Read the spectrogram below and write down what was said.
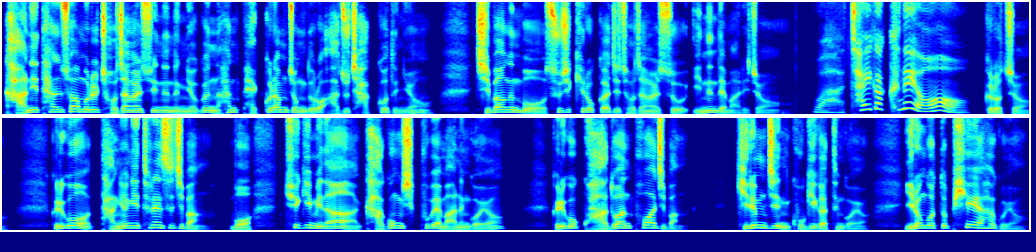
간이 탄수화물을 저장할 수 있는 능력은 한 100g 정도로 아주 작거든요. 지방은 뭐 수십 킬로까지 저장할 수 있는데 말이죠. 와, 차이가 크네요. 그렇죠. 그리고 당연히 트랜스 지방, 뭐 튀김이나 가공식품에 많은 거요. 그리고 과도한 포화지방, 기름진 고기 같은 거요. 이런 것도 피해야 하고요.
